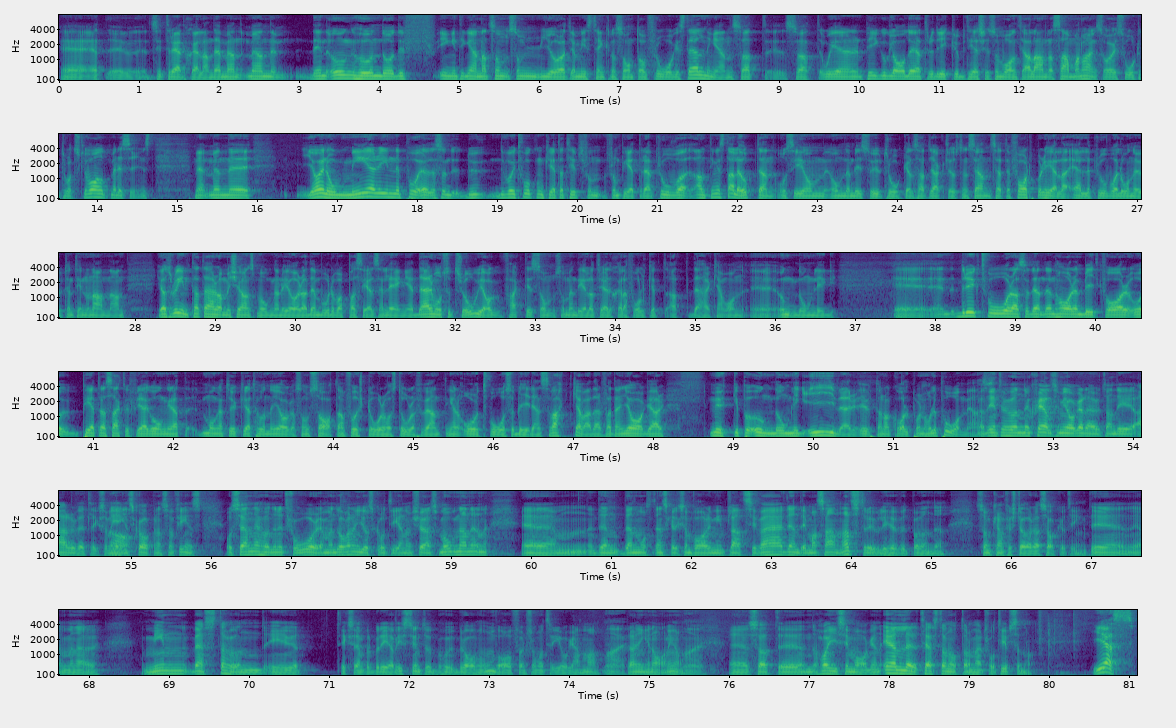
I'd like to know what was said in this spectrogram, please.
eh, ett, eh, sitt rädskällande. Men, men det är en ung hund och det är ingenting annat som, som gör att jag misstänker något sånt av frågeställningen. Så att, så att, och är den pigg och glad och äter och dricker och beter sig som vanligt i alla andra sammanhang så har jag svårt att tro att det skulle vara något medicinskt. Men, men eh, jag är nog mer inne på, alltså, du, det var ju två konkreta tips från, från Peter där. Prova antingen ställa upp den och se om, om den blir så uttråkad så att jaktlusten sen sätter fart på det hela. Eller prova att låna ut den till någon annan. Jag tror inte att det här har med könsmognad att göra, den borde vara passerad sedan länge. Däremot så tror jag faktiskt som, som en del av trädsjälafolket att det här kan vara en eh, ungdomlig Eh, drygt två år, alltså den, den, har en bit kvar och Peter har sagt det flera gånger att många tycker att hunden jagar som satan första året och har stora förväntningar. År två så blir det en svacka va? därför att den jagar mycket på ungdomlig iver utan att ha koll på vad den håller på med. Ja, det är inte hunden själv som jagar där utan det är arvet, liksom, ja. egenskaperna som finns. Och sen när hunden är två år, ja, men då har den just gått igenom könsmognaden. Ehm, den, den, måste, den ska liksom vara i min plats i världen. Det är massa annat strul i huvudet på hunden som kan förstöra saker och ting. Det, jag menar, min bästa hund är ju ett exempel på det. Jag visste ju inte hur bra hon var förrän hon var tre år gammal. Nej. Det hade jag ingen aning om. Nej. Eh, så att eh, ha is i magen, eller testa något av de här två tipsen då. Yes!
